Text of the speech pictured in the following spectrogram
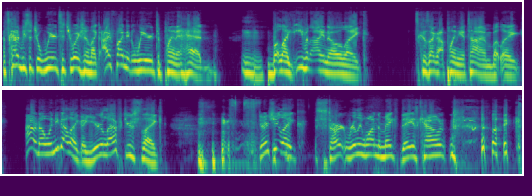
that's got to be such a weird situation like i find it weird to plan ahead Mhm. but like even i know like it's because i got plenty of time but like i don't know when you got like a year left you're just like don't you like start really wanting to make days count like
